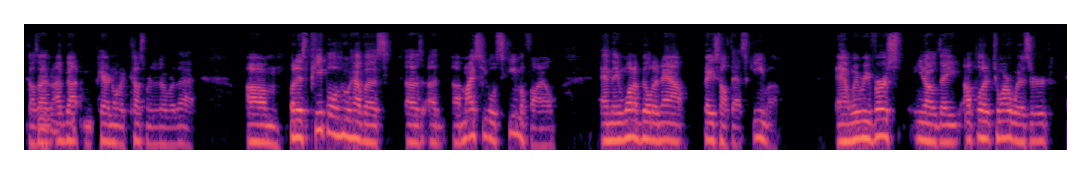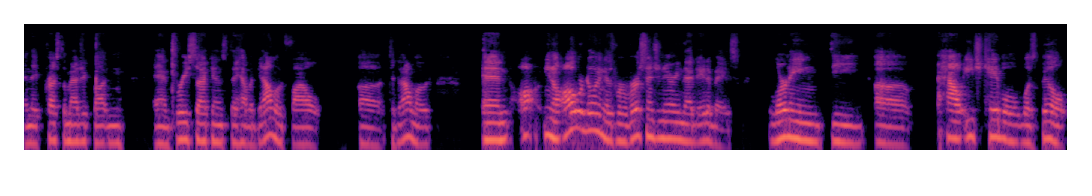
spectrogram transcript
Because mm-hmm. I've, I've gotten paranoid customers over that. Um, but it's people who have a, a, a MySQL schema file and they want to build an app based off that schema. And we reverse, you know, they upload it to our wizard and they press the magic button, and three seconds they have a download file uh, to download. And all, you know, all we're doing is reverse engineering that database, learning the uh, how each table was built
